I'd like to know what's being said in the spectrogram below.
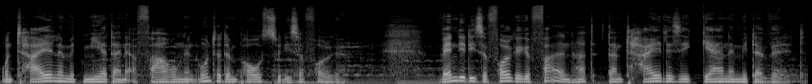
und teile mit mir deine Erfahrungen unter dem Post zu dieser Folge. Wenn dir diese Folge gefallen hat, dann teile sie gerne mit der Welt.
